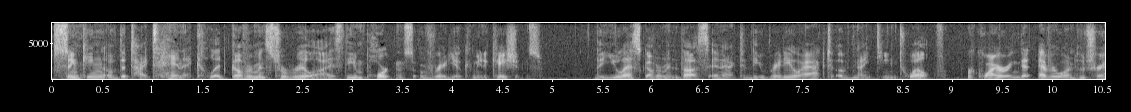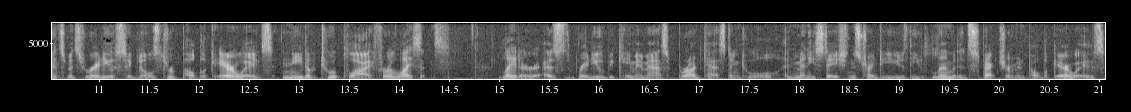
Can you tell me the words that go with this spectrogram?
Sinking of the Titanic led governments to realize the importance of radio communications. The U.S. government thus enacted the Radio Act of 1912, requiring that everyone who transmits radio signals through public airwaves need to apply for a license. Later, as radio became a mass broadcasting tool and many stations tried to use the limited spectrum in public airwaves,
